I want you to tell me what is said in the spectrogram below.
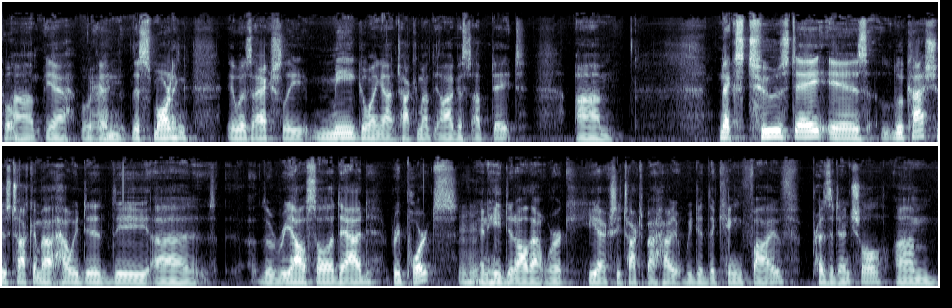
Cool. Um, yeah, right. and this morning it was actually me going out and talking about the August update. Um, next Tuesday is Lukash who's talking about how we did the uh, the Real Soledad reports, Mm-hmm. and he did all that work. He actually talked about how we did the King Five presidential um,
